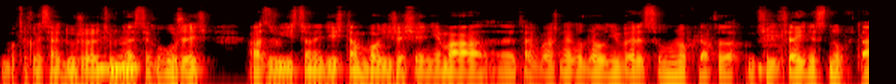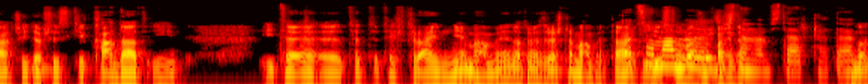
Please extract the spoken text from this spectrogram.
bo tego jest tak dużo, że mm -hmm. trudno jest tego użyć, a z drugiej strony gdzieś tam boli, że się nie ma e, tak ważnego dla uniwersum Lovecrafta dodatku, czyli Krainy Snów, tak? Czyli te wszystkie Kadat i i te, te, te, tych krain nie mamy, natomiast resztę mamy, tak? To, co I jest mamy, to bardzo fajne. tam nam starcza, tak? No,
